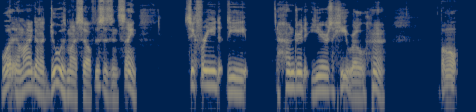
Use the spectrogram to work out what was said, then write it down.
What am I going to do with myself? This is insane. Siegfried, the Hundred Years Hero. Huh. Ball,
